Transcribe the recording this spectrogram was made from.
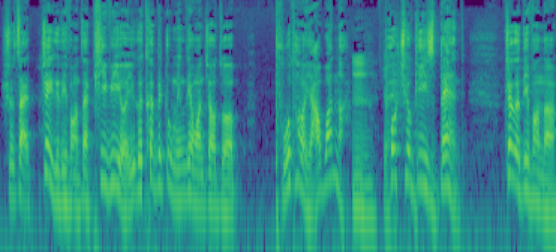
是在这个地方，在 PV 有一个特别著名的地方叫做葡萄牙湾呐、啊，嗯，Portuguese Bend。这个地方呢，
